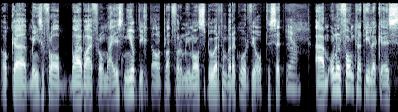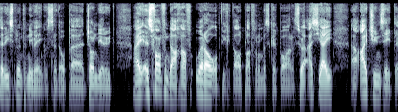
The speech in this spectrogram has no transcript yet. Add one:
ook uh, mense vra baie baie vir hom. Hy is nie op digitale platform nie, maar ons behoort hom binnekort weer op te sit. Ja. Ehm um, onder vonk natuurlik is die splinter nuwe enkelsnit op uh, John Deere. Hy is van vandag af oral op digitale platforms beskikbaar. So as jy uh, iTunes het,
